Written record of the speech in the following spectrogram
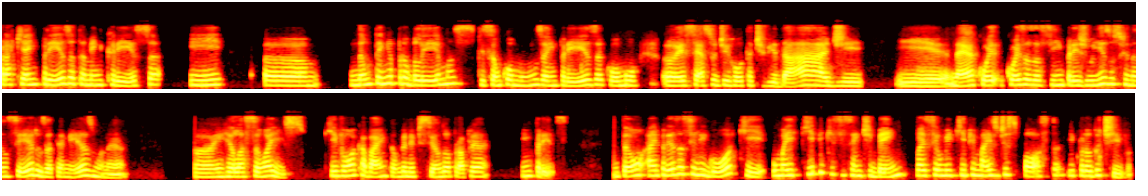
para que a empresa também cresça e não tenha problemas que são comuns à empresa, como excesso de rotatividade e né, co coisas assim, prejuízos financeiros até mesmo, né? uh, em relação a isso, que vão acabar então beneficiando a própria empresa. Então, a empresa se ligou que uma equipe que se sente bem vai ser uma equipe mais disposta e produtiva.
